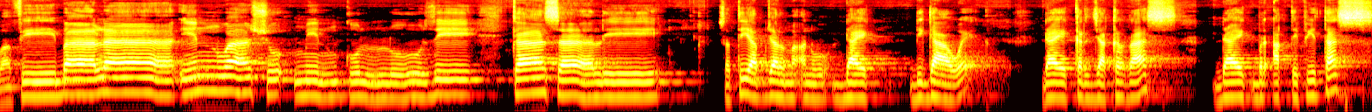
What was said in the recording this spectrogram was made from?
wa fi bala'in wa syu'min kullu zi kasali. Setiap jalma anu daek digawe daek kerja keras daek beraktivitas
